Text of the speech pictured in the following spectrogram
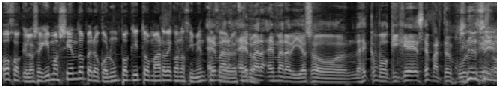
Ojo, que lo seguimos siendo, pero con un poquito más de conocimiento Es, mar- es cervecero. mar- es maravilloso. Es como Quique se partió el culo. y dijo,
